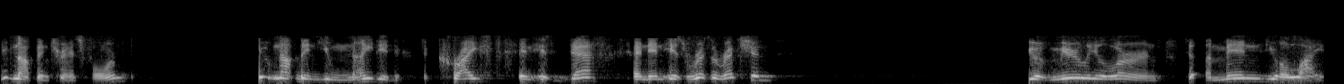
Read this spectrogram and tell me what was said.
You've not been transformed. You've not been united to Christ in his death and in his resurrection. You have merely learned to amend your life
